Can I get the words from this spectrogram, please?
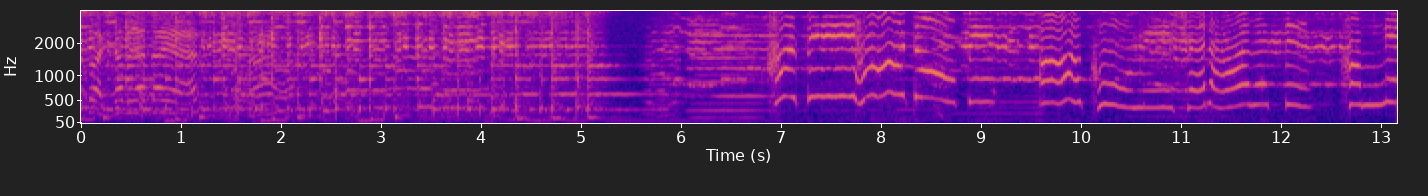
ये तो अच्छा बजाता है यार। हँसी होठों पे आँखों में शरारत हमने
